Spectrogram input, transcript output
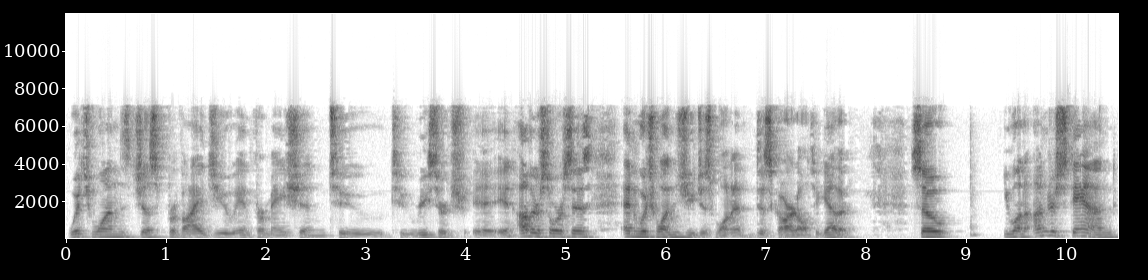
which ones just provide you information to, to research in other sources, and which ones you just want to discard altogether. So you want to understand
